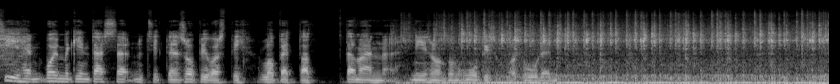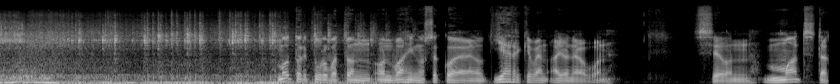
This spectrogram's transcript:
siihen voimmekin tässä nyt sitten sopivasti lopettaa tämän niin sanotun uutisosuuden. Moottoriturvat on, on vahingossa koeanut järkevän ajoneuvon. Se on Mazda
